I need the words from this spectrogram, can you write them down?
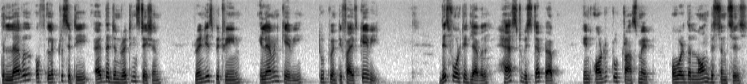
The level of electricity at the generating station ranges between 11 kV to 25 kV. This voltage level has to be stepped up in order to transmit over the long distances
